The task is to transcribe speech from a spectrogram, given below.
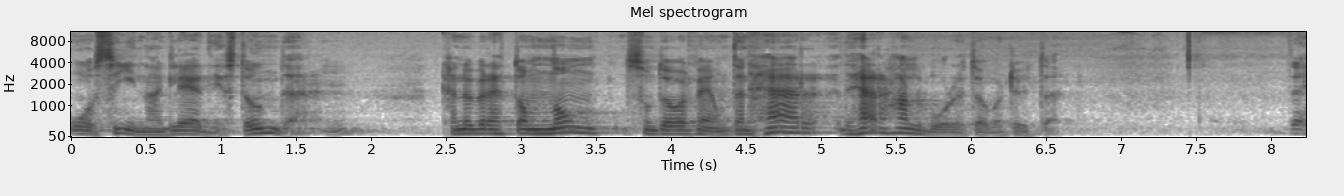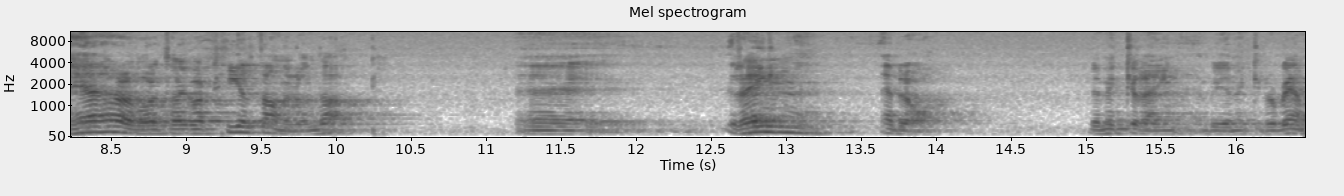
Och sina glädjestunder. Mm. Kan du berätta om någon som du har varit med om den här, det här halvåret du har varit ute? Det här halvåret har ju varit helt annorlunda. Eh, regn är bra. Det är mycket regn, det blir mycket problem.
